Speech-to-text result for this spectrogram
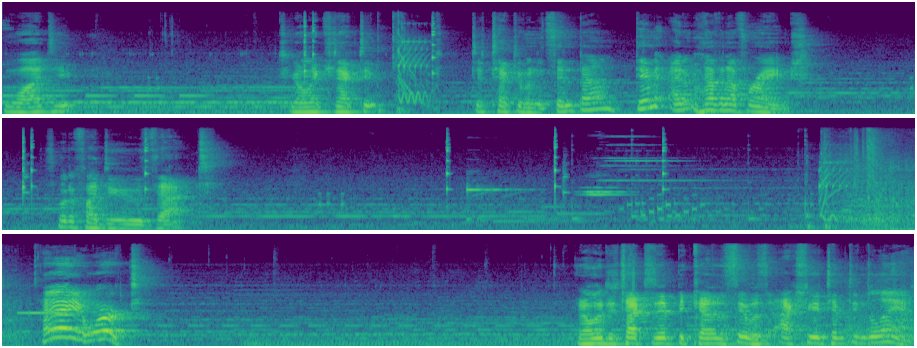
Why do you... Do you only connect it, detect it when it's inbound? Damn it, I don't have enough range. So what if I do that? Hey, it worked! It only detected it because it was actually attempting to land.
